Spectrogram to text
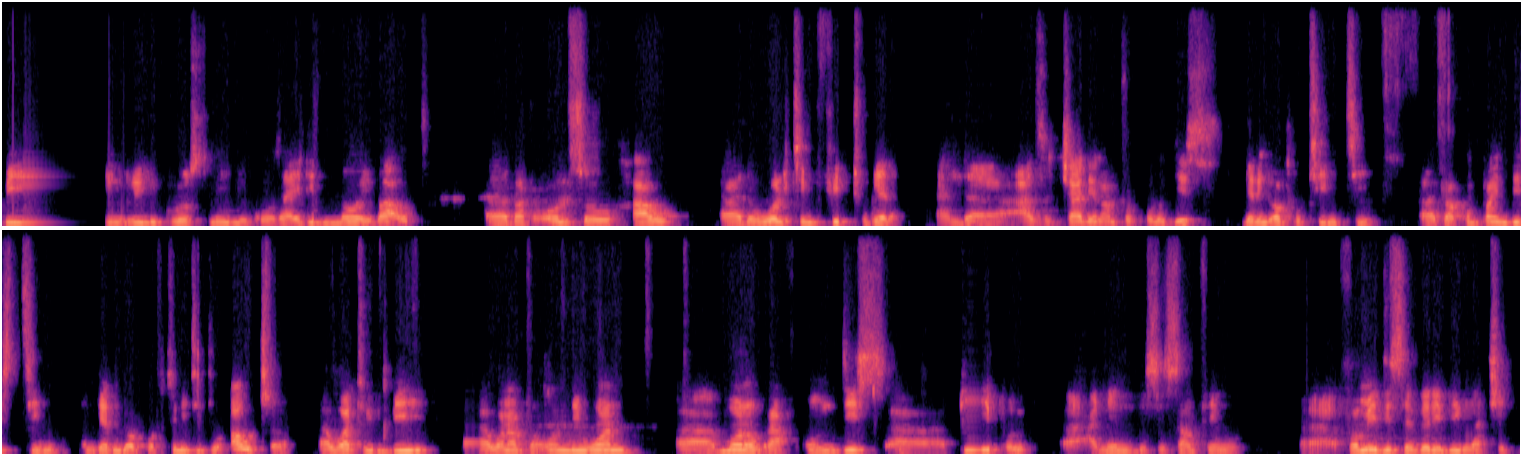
being really close to me because I didn't know about, but also how the whole team fit together. And uh, as a Chadian anthropologist, getting the opportunity uh, to accompany this team and getting the opportunity to uh, what will be one of the only one monograph on these people. I mean, this is something, for me, this is a very big achievement.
